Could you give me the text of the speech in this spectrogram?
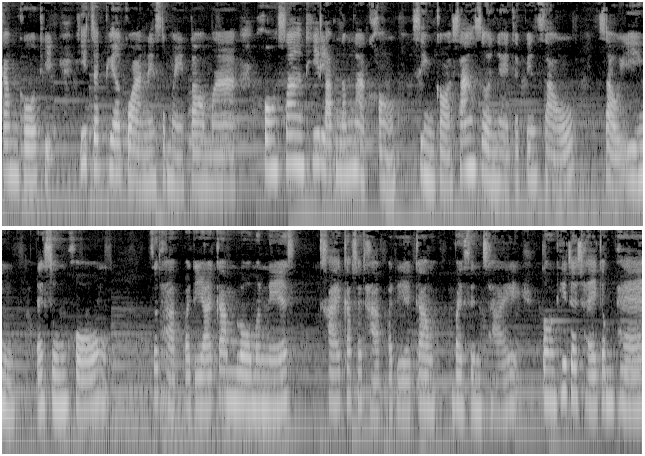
กรรมโกธิกที่จะเพียกว่าในสมัยต่อมา โครงสร้างที่รับน้ำหนักของสิ่งก่อสร้างส่วนใหญ่จะเป็นเสา เสาอิง และซุ้มโค้ง สถาปัตยกรรมโรมาเนส คล้ายกับสถาปัตยกรรมไบเซนไชต์ตรงที่จะใช้กำแพง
